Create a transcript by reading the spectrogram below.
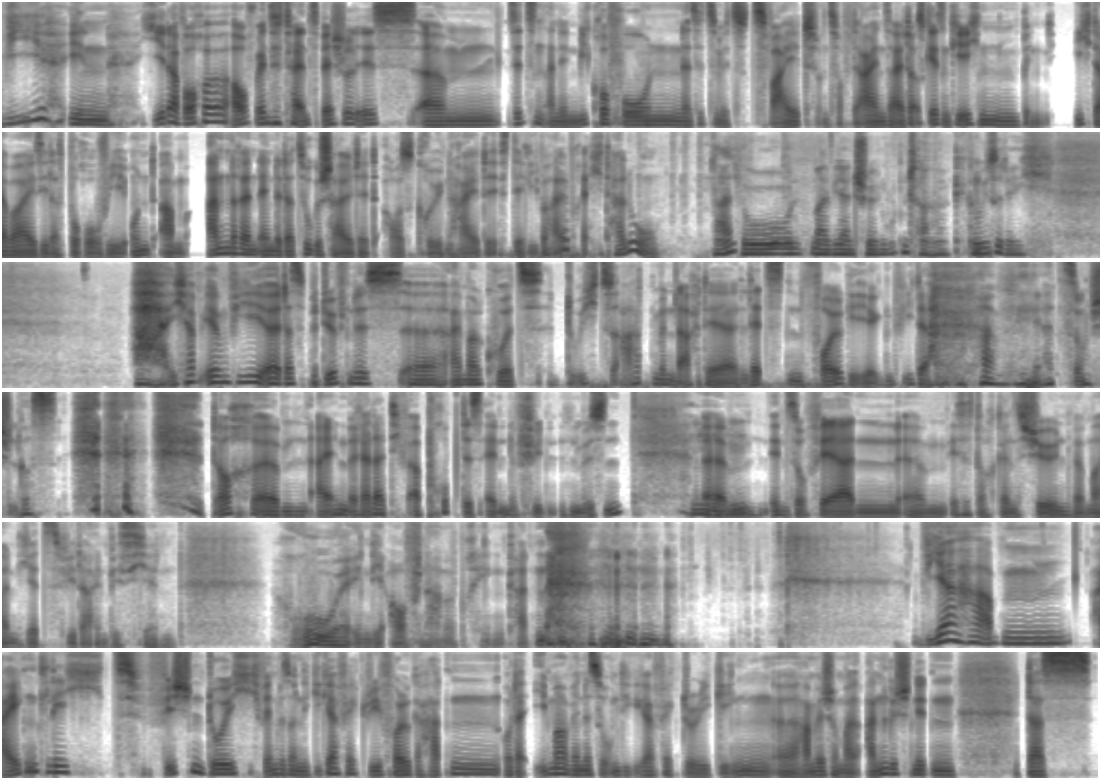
Wie in jeder Woche, auch wenn es ein Special ist, ähm, sitzen an den Mikrofonen, da sitzen wir zu zweit. Und zwar auf der einen Seite aus Gelsenkirchen bin ich dabei, Silas Borowi. Und am anderen Ende dazugeschaltet aus Grünheide ist der liebe Albrecht. Hallo. Hallo und mal wieder einen schönen guten Tag. Grüße dich. Ah, ich habe irgendwie äh, das Bedürfnis, äh, einmal kurz durchzuatmen nach der letzten Folge irgendwie. Da haben wir ja zum Schluss doch ähm, ein relativ abruptes Ende finden müssen. Mhm. Ähm, insofern ähm, ist es doch ganz schön, wenn man jetzt wieder ein bisschen Ruhe in die Aufnahme bringen kann. Wir haben eigentlich zwischendurch, wenn wir so eine Gigafactory-Folge hatten oder immer, wenn es so um die Gigafactory ging, äh, haben wir schon mal angeschnitten, dass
